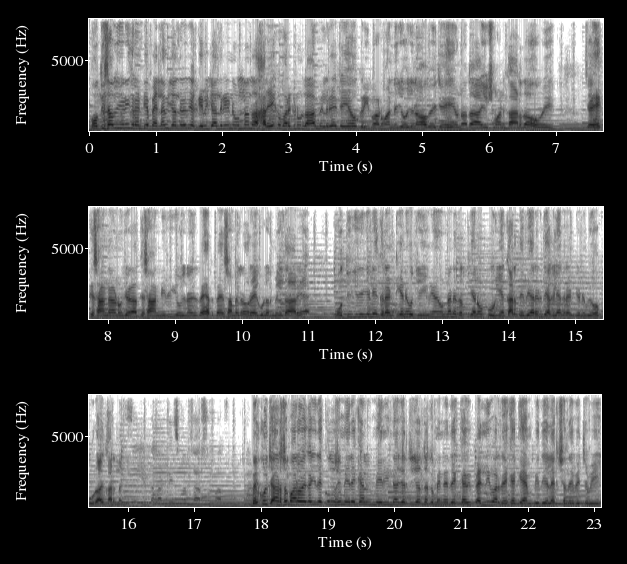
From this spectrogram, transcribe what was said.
ਮੋਦੀ ਸਾਹਿਬ ਦੀ ਜਿਹੜੀ ਗਰੰਟੀਆਂ ਪਹਿਲਾਂ ਵੀ ਚੱਲ ਰਹੀਆਂ ਨੇ ਅੱਗੇ ਵੀ ਚੱਲ ਰਹੀਆਂ ਨੇ, ਉਹਨਾਂ ਦਾ ਹਰੇਕ ਵਰਗ ਨੂੰ ਲਾਭ ਮਿਲ ਰਿਹਾ, ਚਾਹੇ ਉਹ ਗਰੀਬਾਂ ਨੂੰ ਅੰਨ ਯੋਜਨਾ ਹੋਵੇ, ਚਾਹੇ ਉਹਨਾਂ ਦਾ ਆਯੁਸ਼ਮਾਨ ਕਾਰਡ ਦਾ ਹੋਵੇ, ਚਾਹੇ ਕਿਸਾਨਾਂ ਨੂੰ ਜਿਹੜਾ ਕਿਸਾਨ ਨਿਧੀ ਯੋਜਨਾ ਦੇ ਤਹਿਤ ਪੈਸਾ ਮਿਲ ਰਿਹਾ, ਉਹ ਰੈਗੂਲਰ ਮਿਲਦਾ ਆ ਰਿਹਾ ਮੋਦੀ ਜੀ ਦੀਆਂ ਜਿਹੜੀਆਂ ਗਰੰਟੀਆਂ ਨੇ, ਉਹ ਜਿਵੇਂ ਉਹਨਾਂ ਨੇ ਦਿੱਤੀਆਂ ਨੇ, ਉਹ ਪੂਰੀਆਂ ਕਰਦੇ ਵੀ ਆ ਰਹੇ ਨੇ ਤੇ ਅਗਲੀਆਂ ਗਰੰਟੀਆਂ ਨੂੰ ਵੀ ਉਹ ਪੂਰਾ ਕਰਨਗੇ ਤਾਂ ਲੱਗਦਾ ਇਸ ਵਾਰ 400 ਪਾਰ ਹੋਊਗਾ। ਬਿਲਕੁਲ 400 ਪਾਰ ਹੋਏਗਾ ਜੀ, ਦੇਖੋ ਤੁਸੀਂ ਮੇਰੇ ਖਿਆਲ ਵੀ ਮੇਰੀ ਨਜ਼ਰ 'ਚ ਜਦ ਤੱਕ ਮੈਨੇ ਦੇਖਿਆ ਵੀ ਪਹਿਲੀ ਵਾਰ ਦੇਖਿਆ ਕਿ ਐਮਪੀ ਦੀ ਇਲੈਕਸ਼ਨ ਦੇ ਵਿੱਚ ਵੀ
